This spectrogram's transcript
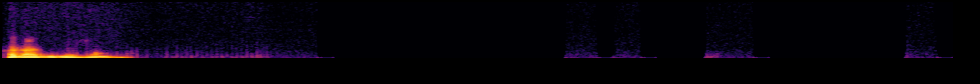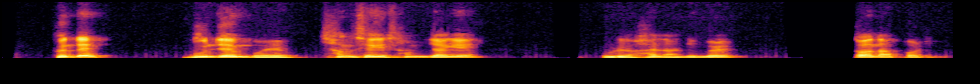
하나님의 성. 근데 문제는 뭐예요? 창세기 3장에 우리가 하나님을 떠나버린 거예요.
